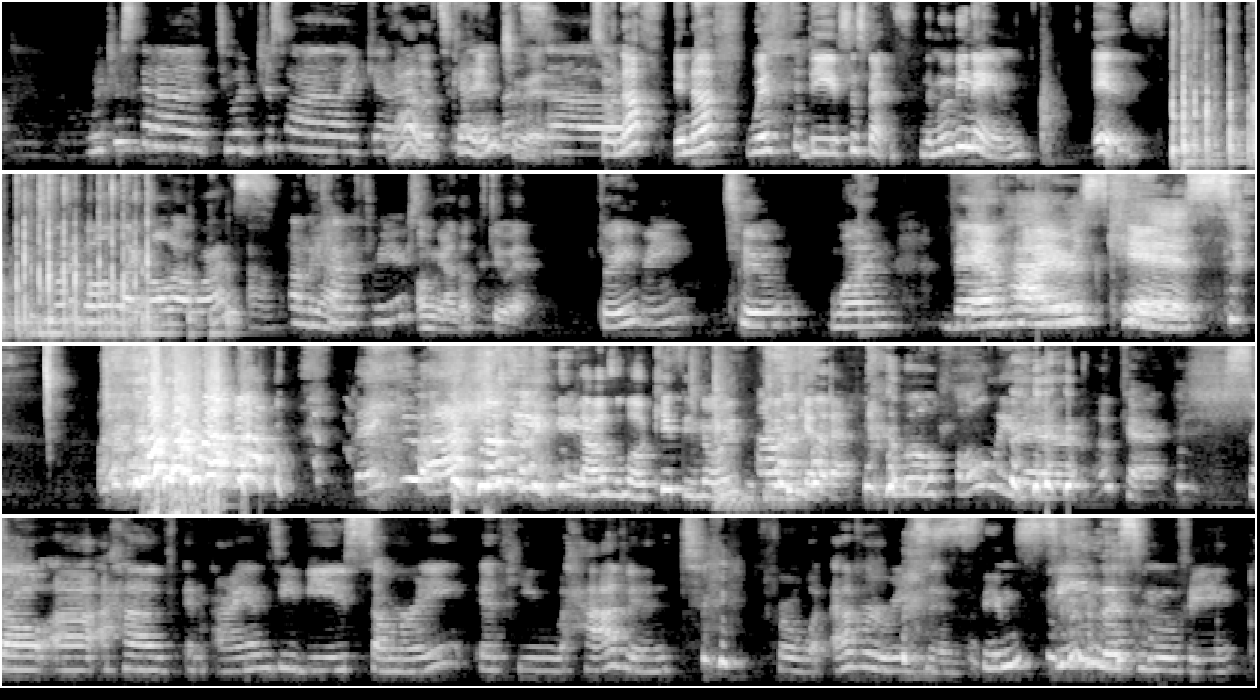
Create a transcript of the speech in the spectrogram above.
we're just gonna do. I just wanna like get Yeah, right let's into get it. into Let's, it. Uh, So enough. Enough with the suspense. The movie name is. Do you want to go like all at once Oh. on the Yeah. count of three or Oh something? my god, let's do it. Three, Three, two, one. Vampires Kiss. Thank you, Ashley. That was a little kissy noise. If you didn't get that. a little foley there. Okay. So uh, I have an IMDb summary. If you haven't, for whatever reason, Seems. seen this movie,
